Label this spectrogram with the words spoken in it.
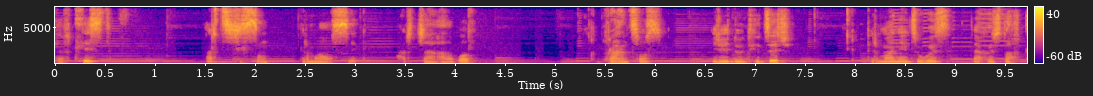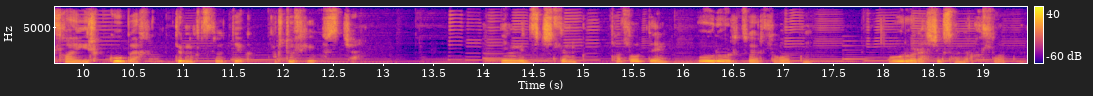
капиталист ардчилсан герман улсыг харж байгаа бол Франц улс ирээдүйд хизээж Германы зүгээс дахиж довтлогоо ирэхгүй байх тэр нөхцлүүдийг бүрдүүлэхийг хүсэж байгаа. Энэ мэдчлэн талуудын өөр өөр зорилгууд нь өөр өөр ашиг сонирхлууд нь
